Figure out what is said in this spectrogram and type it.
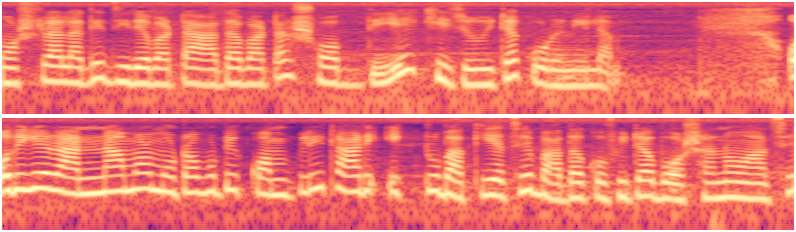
মশলা লাগে, জিরে বাটা, আদা বাটা, সব দিয়ে খিচুড়িটা করে নিলাম। ওদিকে রান্না আমার মোটামুটি কমপ্লিট, আর একটু বাকি আছে। বাঁধাকপিটা বসানো আছে।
